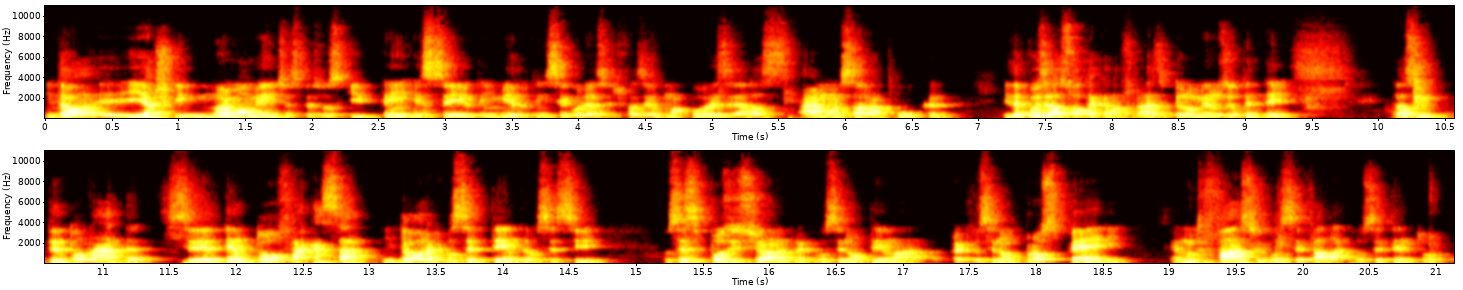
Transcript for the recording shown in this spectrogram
Então, e acho que normalmente as pessoas que têm receio, têm medo, têm insegurança de fazer alguma coisa, elas armam essa arapuca e depois ela solta aquela frase: pelo menos eu tentei. Então, assim, tentou nada. Você tentou fracassar. Então, a hora que você tenta, você se, você se posiciona para que você não tenha uma. para que você não prospere é muito fácil você falar que você tentou.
